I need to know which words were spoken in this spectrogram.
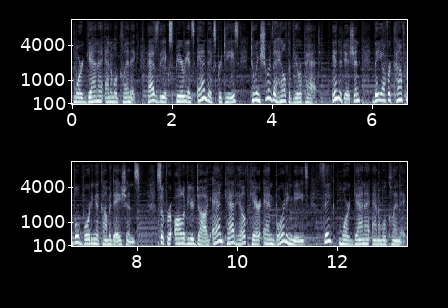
Morganna Animal Clinic has the experience and expertise to ensure the health of your pet. In addition, they offer comfortable boarding accommodations. So, for all of your dog and cat health care and boarding needs, think Morganna Animal Clinic.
